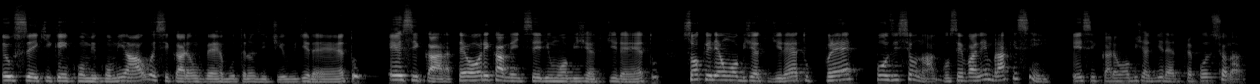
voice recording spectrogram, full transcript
Eu sei que quem come, come algo. Esse cara é um verbo transitivo direto. Esse cara, teoricamente, seria um objeto direto. Só que ele é um objeto direto pré-posicionado. Você vai lembrar que sim, esse cara é um objeto direto pré-posicionado.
